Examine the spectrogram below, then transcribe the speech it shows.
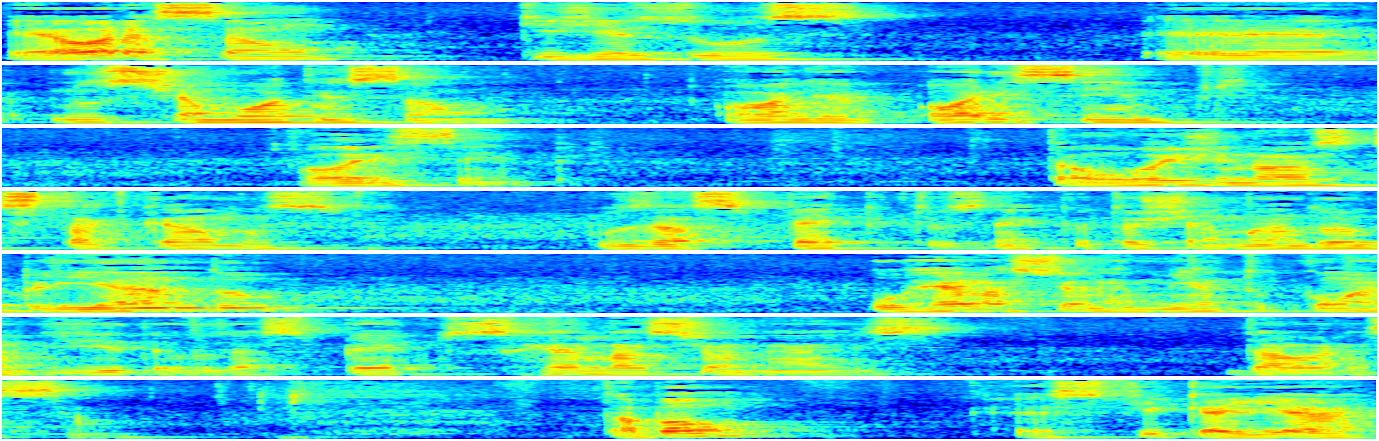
É a oração que Jesus é, nos chamou a atenção. Olha, ore sempre. Ore sempre. Então hoje nós destacamos os aspectos né, que eu estou chamando, ampliando o relacionamento com a vida, os aspectos relacionais da oração. Tá bom? Fica aí a,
